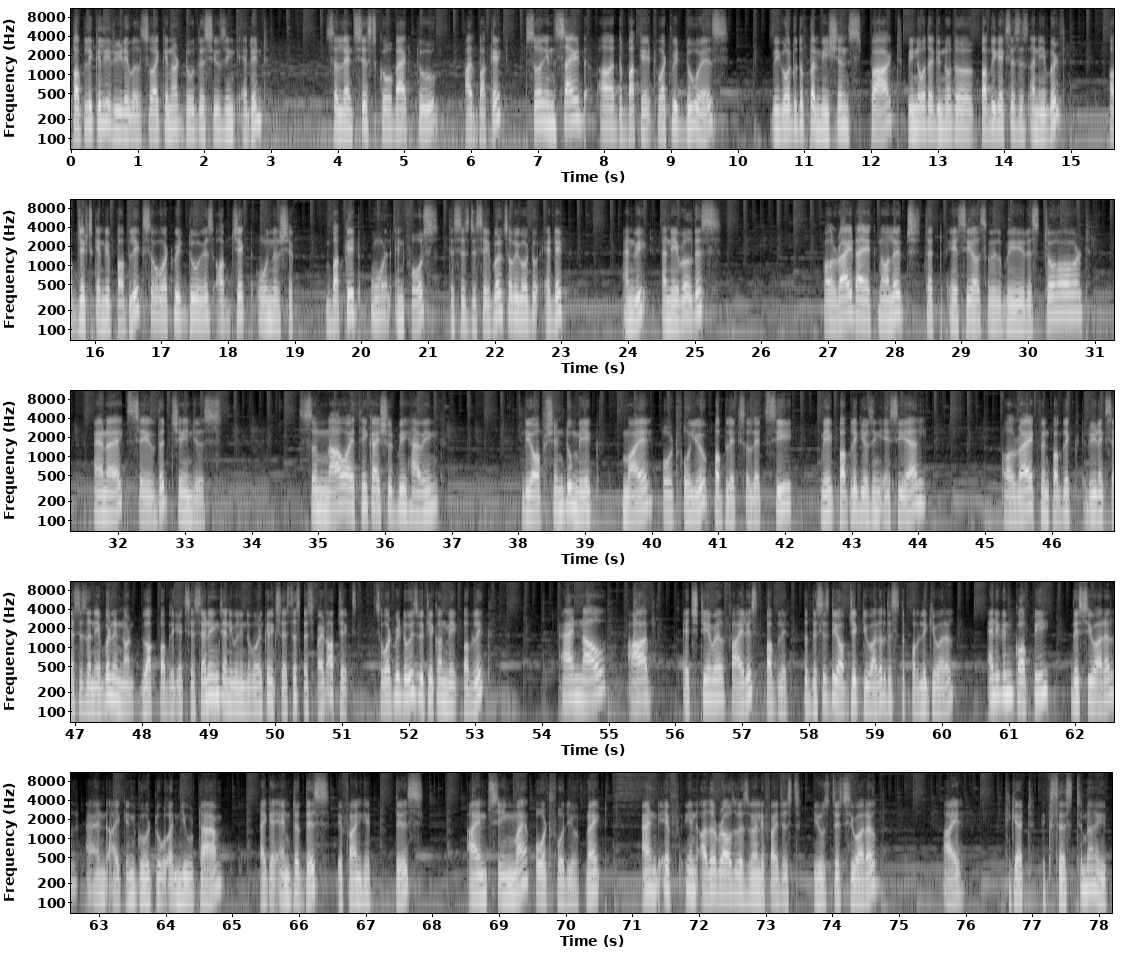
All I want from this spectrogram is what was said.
publicly readable. So I cannot do this using edit. So let's just go back to our bucket. So inside uh, the bucket, what we do is we go to the permissions part. We know that you know the public access is enabled. Objects can be public. So what we do is object ownership. Bucket own enforce. This is disabled. So we go to edit and we enable this Alright, I acknowledge that ACLs will be restored and I save the changes. So now I think I should be having the option to make my portfolio public. So let's see, make public using ACL. Alright, when public read access is enabled and not block public access settings, anyone in the world can access the specified objects. So what we do is we click on make public and now our HTML file is public. So this is the object URL, this is the public URL. And you can copy this URL and I can go to a new tab. I can enter this. If I hit this, I am seeing my portfolio, right? And if in other browsers as well, if I just use this URL, I get access tonight.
